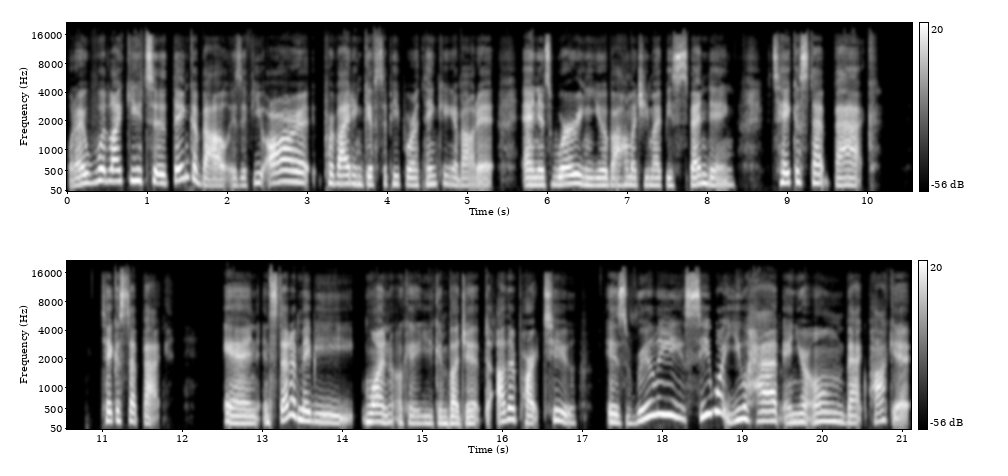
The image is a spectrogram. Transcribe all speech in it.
what I would like you to think about is if you are providing gifts to people or thinking about it and it's worrying you about how much you might be spending, take a step back take a step back. And instead of maybe one, okay, you can budget, the other part too is really see what you have in your own back pocket.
